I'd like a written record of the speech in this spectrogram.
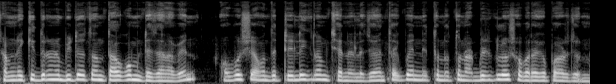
সামনে কী ধরনের ভিডিও চান তাও কমেন্টে জানাবেন। অবশ্যই আমাদের টেলিগ্রাম চ্যানেলে জয়েন থাকবেন, নিত্য নতুন আপডেটগুলো সবার আগে পাওয়ার জন্য।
